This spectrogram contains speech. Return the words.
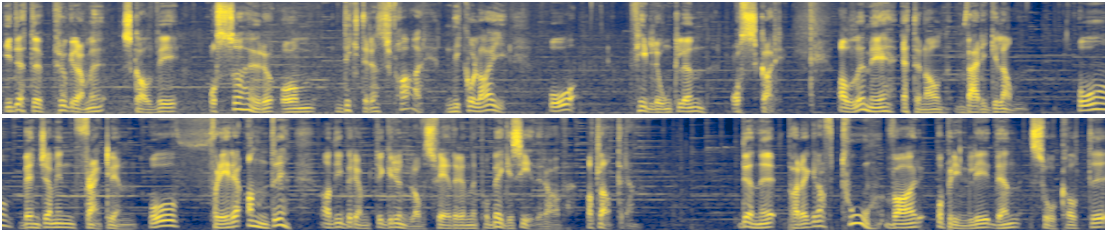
I dette programmet skal vi også høre om dikterens far, Nikolai, og filleonkelen Oskar. Alle med etternavn Wergeland. Og Benjamin Franklin. Og flere andre av de berømte grunnlovsfedrene på begge sider av Atlanteren. Denne paragraf 2 var opprinnelig den såkalte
